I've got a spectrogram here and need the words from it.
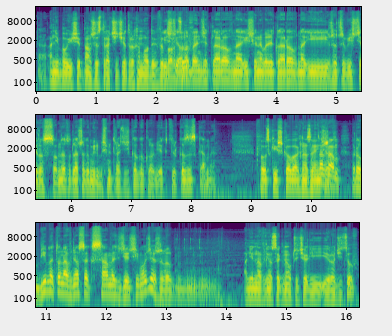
Tak. A nie boi się pan, że stracicie trochę młodych wyborców? Jeśli ono będzie klarowne, jeśli ono będzie klarowne i rzeczywiście rozsądne, to dlaczego mielibyśmy tracić kogokolwiek? Tylko zyskamy. W polskich szkołach na zajęciach, Powtarzam, robimy to na wniosek samych dzieci i młodzieży. No, a nie na wniosek nauczycieli i rodziców?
